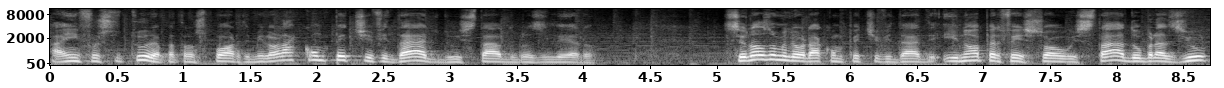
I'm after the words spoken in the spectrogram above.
A infraestrutura para transporte, melhorar a competitividade do Estado brasileiro. Se nós não melhorar a competitividade e não aperfeiçoar o Estado, o Brasil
